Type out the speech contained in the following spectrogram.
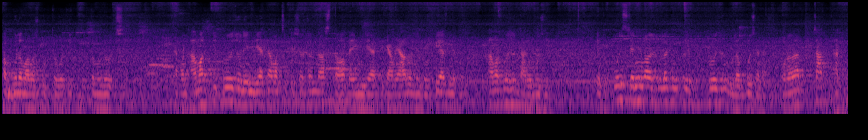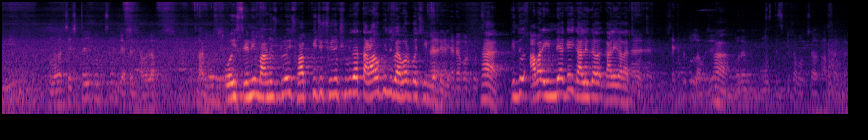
সবগুলো মানুষ ভুক্তভোগী ভুক্তভোগী হচ্ছি। এখন আমার কি প্রয়োজন? ইন্ডিয়াতে আমার চিকিৎসার জন্য আসতে হবে ইন্ডিয়া থেকে আমি আলু নেব পেঁয়াজ নেব। আমার প্রয়োজনটা আমি বুঝি। কিন্তু ওই শ্রেণির মানুষগুলো কিন্তু এই প্রয়োজনগুলো বুঝে না। ওনারা চাপ আর কি ওনারা চেষ্টাই করছে যে একটা ঝামেলা ওই শ্রেণির মানুষগুলোই সব কিছু সুযোগ সুবিধা তারাও কিন্তু ব্যবহার করছে ইন্ডিয়া হ্যাঁ, থেকে। করছে। হ্যাঁ কিন্তু আবার ইন্ডিয়াকেই গালি গালিগালাজ হ্যাঁ করছে। হ্যাঁ। সেটা তো বললাম যে হ্যাঁ। ওদের মস্তিষ্কে সমস্যা আছে আপনার।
